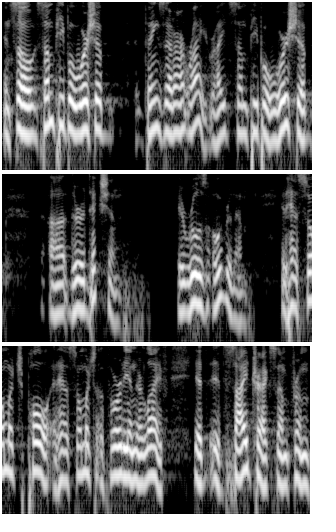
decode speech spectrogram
And so some people worship things that aren't right, right? Some people worship uh, their addiction. It rules over them. It has so much pull, it has so much authority in their life. It, it sidetracks them from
